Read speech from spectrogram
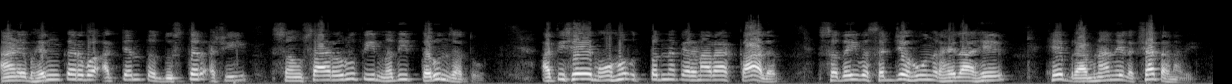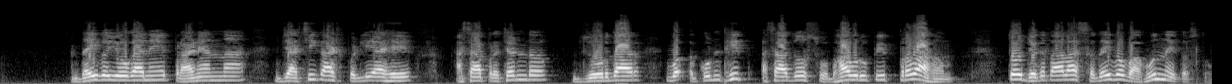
आणि भयंकर व अत्यंत दुस्तर अशी संसाररूपी नदी तरून जातो. अतिशय मोह उत्पन्न करणारा काल सदैव सज्ज होऊन राहिला आहे. हे ब्राह्मणाने लक्षात आणावे. दैवयोगाने प्राण्यांना ज्याची गाठ पडली आहे असा प्रचंड जोरदार व अकुंठित असा जो स्वभावरूपी प्रवाह तो जगताला सदैव वाहून नेत असतो.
